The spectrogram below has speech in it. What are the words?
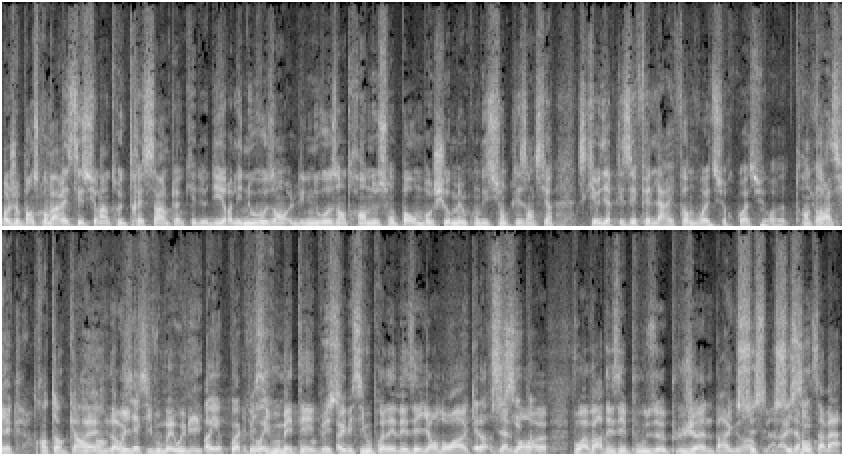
Moi, je pense qu'on va rester sur un truc très simple, hein, qui est de dire les nouveaux, les nouveaux entrants ne sont pas embauchés aux mêmes conditions que les anciens, ce qui veut dire que les effets de la réforme vont être sur quoi? Sur 30 euh, ans un siècle. 30 ans, 40 ans non, oui, si vous, oui, mais, quoi, mais si vous mettez, oui, mais si vous prenez des ayants droit qui Alors, finalement euh, vont avoir des épouses plus jeunes, par exemple, évidemment, ça va,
